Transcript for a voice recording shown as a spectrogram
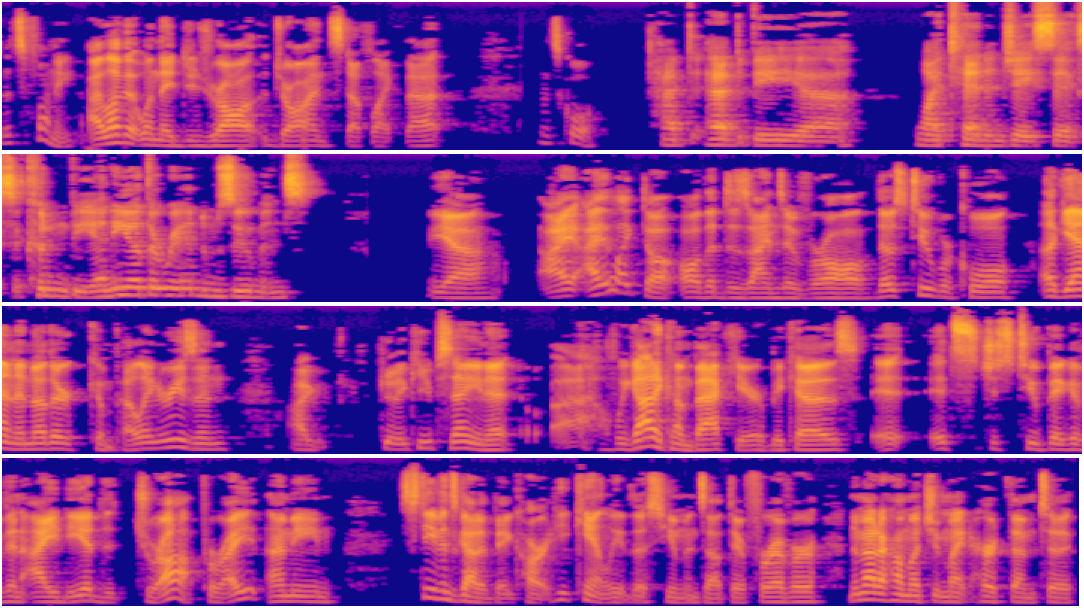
that's funny. I love it when they do draw draw and stuff like that. That's cool. Had to, had to be uh, Y10 and J6. It couldn't be any other random Zoomans. Yeah, I I liked all, all, the designs overall. Those two were cool. Again, another compelling reason. I'm gonna keep saying it. Uh, we got to come back here because it it's just too big of an idea to drop, right? I mean, Steven's got a big heart. He can't leave those humans out there forever, no matter how much it might hurt them to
